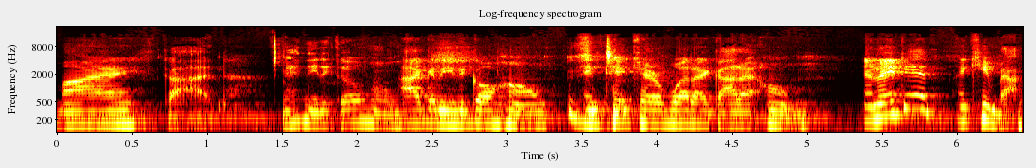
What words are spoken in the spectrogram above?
my God. I need to go home. I gotta need to go home and take care of what I got at home. And I did. I came back.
